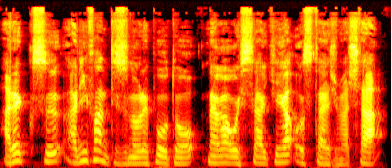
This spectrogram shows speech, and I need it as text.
アレックス・アニファンティスのレポートを長尾久明がお伝えしました。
